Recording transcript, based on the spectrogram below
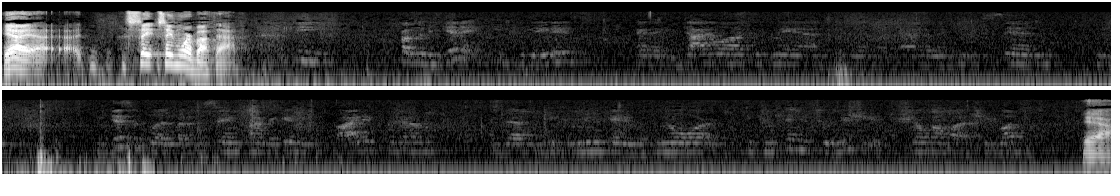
Yeah. Uh, say say more about that. From the beginning, he created, and then he dialogued with man, and then when Adam and Eve sinned, he, he disciplined, but at the same time, again, he provided for them, and then he communicated with Noah, and he continued to initiate to show how much he loved them. Yeah.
